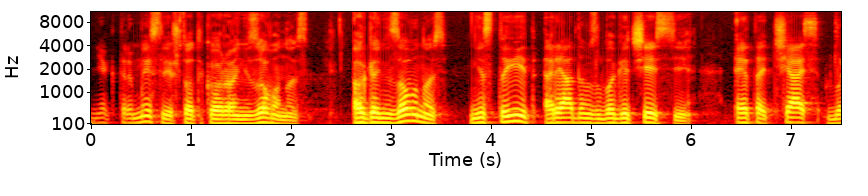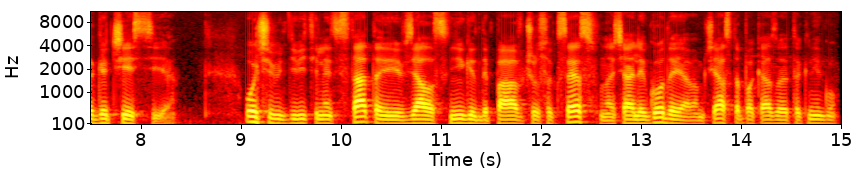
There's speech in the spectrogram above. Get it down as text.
некоторые мысли, что такое организованность. Организованность не стоит рядом с благочестием. Это часть благочестия. Очень удивительная цитата, и взял с книги The Power to Success. В начале года я вам часто показываю эту книгу.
